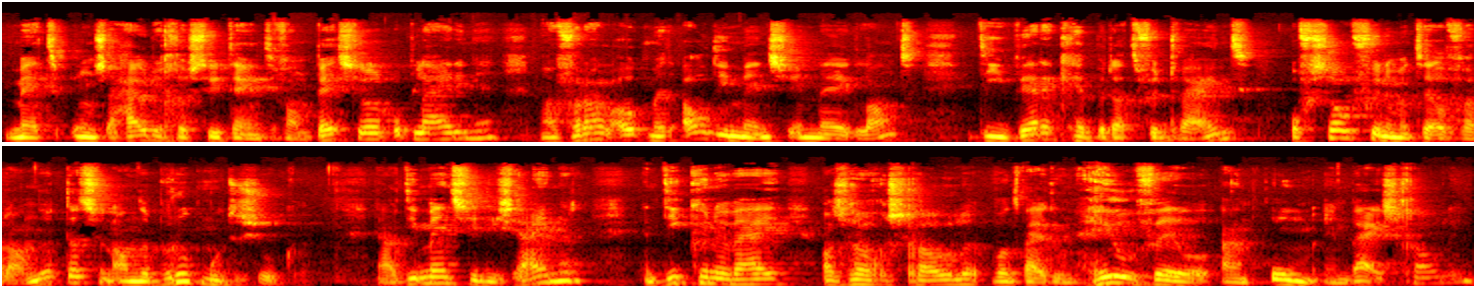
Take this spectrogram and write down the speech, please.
met onze huidige studenten van bacheloropleidingen, maar vooral ook met al die mensen in Nederland die werk hebben dat verdwijnt of zo fundamenteel verandert dat ze een ander beroep moeten zoeken. Nou, die mensen die zijn er en die kunnen wij als hogescholen, want wij doen heel veel aan om- en bijscholing.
